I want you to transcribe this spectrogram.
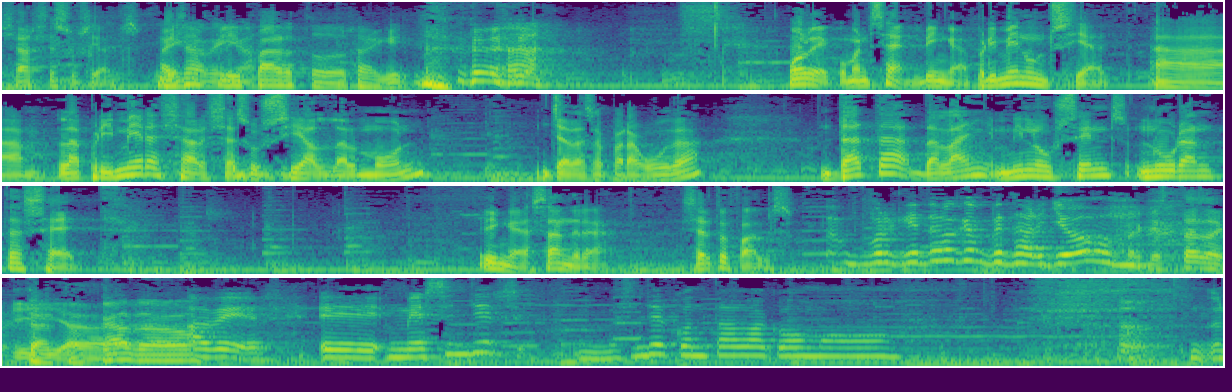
Xarxes socials. Vais a flipar todos aquí. Molt bé, comencem. Vinga, primer enunciat. Uh, la primera xarxa social del món, ja desapareguda, data de l'any 1997. Vinga, Sandra, cert o fals? ¿Por qué tengo que empezar yo? Perquè estàs aquí... T'ha tocado. A ver, eh, Messenger, Messenger contaba como... ¿No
